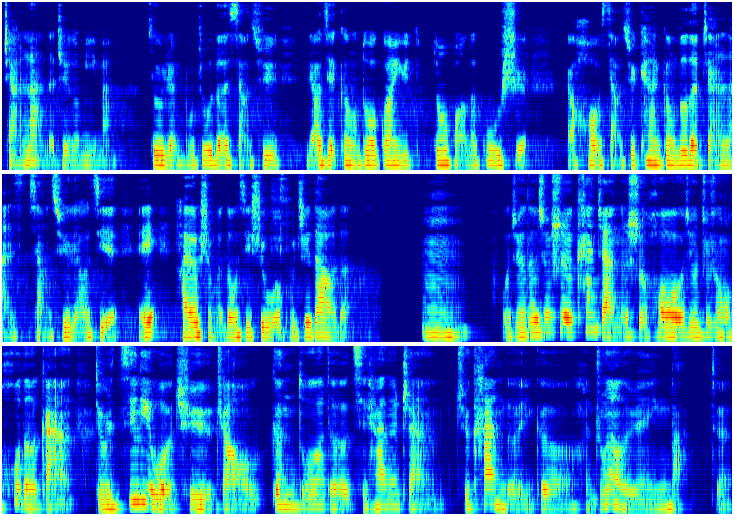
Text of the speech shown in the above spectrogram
展览的这个密码。就忍不住的想去了解更多关于敦煌的故事，然后想去看更多的展览，想去了解，哎，还有什么东西是我不知道的？嗯，我觉得就是看展的时候，就这种获得感，就是激励我去找更多的其他的展去看的一个很重要的原因吧。对，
